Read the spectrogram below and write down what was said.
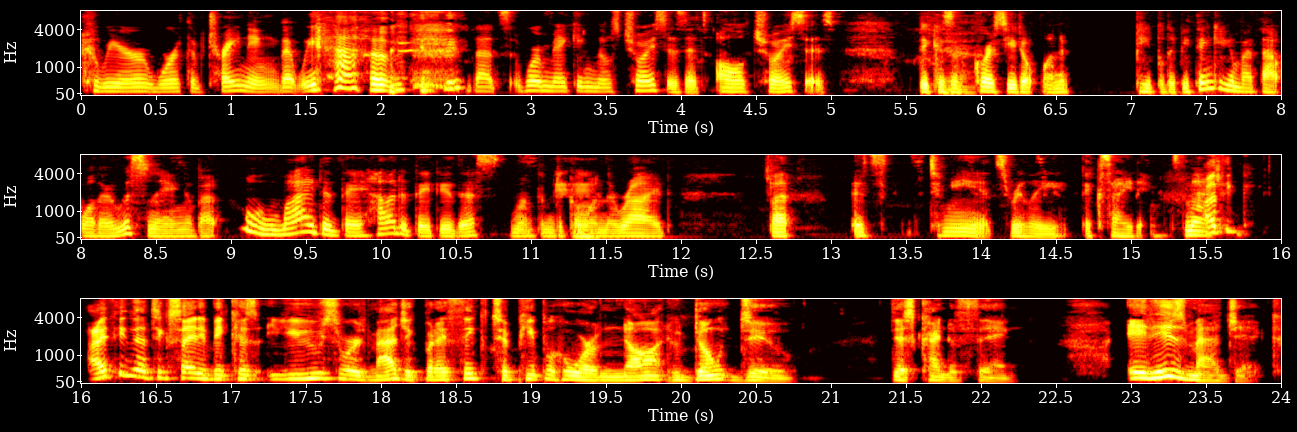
career worth of training that we have. that's we're making those choices. It's all choices because Yeah. of course you don't want to, people to be thinking about that while they're listening about oh why did they how did they do this? You want them to go Mhm. on the ride, but it's to me it's really exciting. It's magic. I think I think that's exciting because you use the word magic, but I think to people who are not who don't do this kind of thing, it is magic.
